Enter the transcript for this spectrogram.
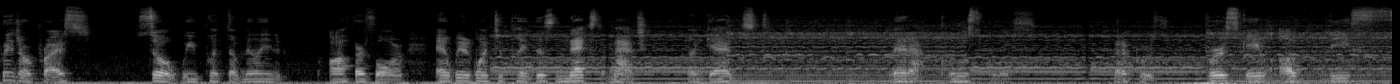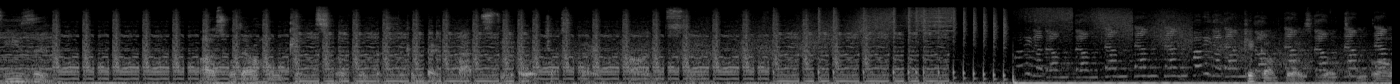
Reasonable price. So we put the million offer form. And we're going to play this next match against Veracruz, boys. Veracruz. First game of the season. Us with our home kits. Very fast. The OHS Kick up, boys. Let's go.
